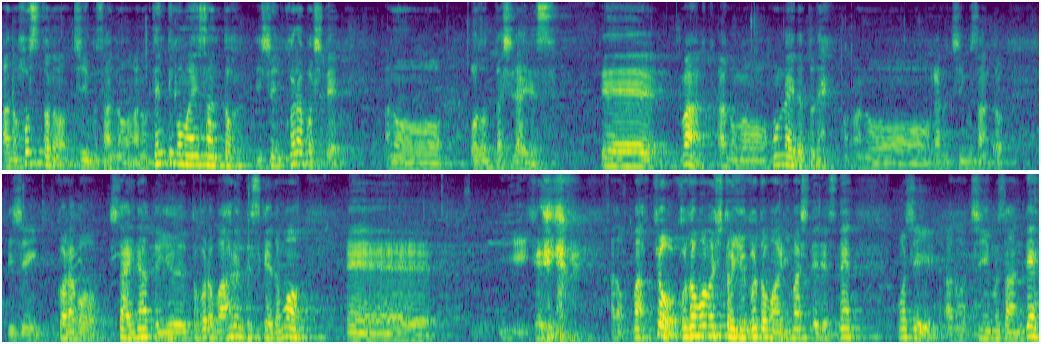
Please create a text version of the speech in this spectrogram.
あのホストのチームさんのあのてんてこまえさんと一緒にコラボしてあの踊った次第です。でまああの本来だとねあの他のチームさんと一緒にコラボしたいなというところもあるんですけれども、えー、あのまあ、今日子どもの日ということもありましてですねもしあのチームさんで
